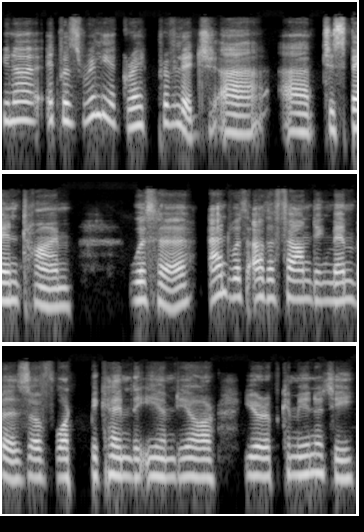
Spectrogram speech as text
You know, it was really a great privilege uh, uh, to spend time with her and with other founding members of what became the EMDR Europe community.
